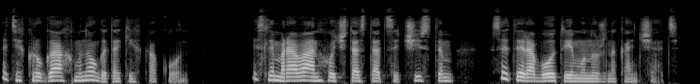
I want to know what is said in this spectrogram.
В этих кругах много таких, как он. Если Мараван хочет остаться чистым, с этой работы ему нужно кончать.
